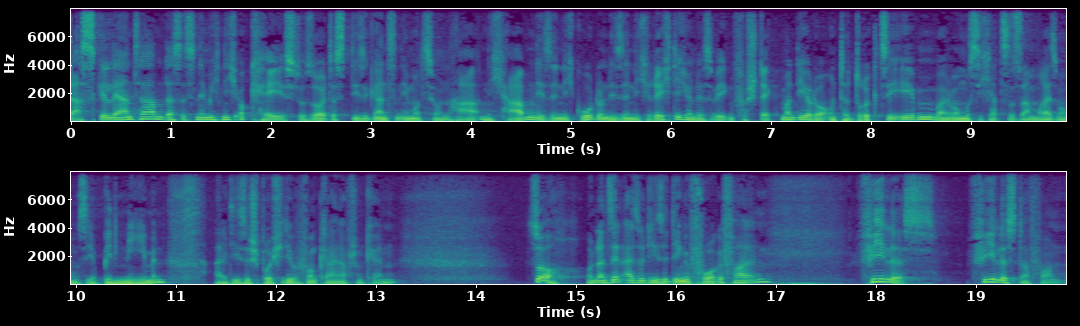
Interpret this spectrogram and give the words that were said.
das gelernt haben, dass es nämlich nicht okay ist. Du solltest diese ganzen Emotionen ha nicht haben, die sind nicht gut und die sind nicht richtig und deswegen versteckt man die oder unterdrückt sie eben, weil man muss sich ja zusammenreißen, man muss sich ja benehmen. All diese Sprüche, die wir von klein auf schon kennen. So, und dann sind also diese Dinge vorgefallen. Vieles, vieles davon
